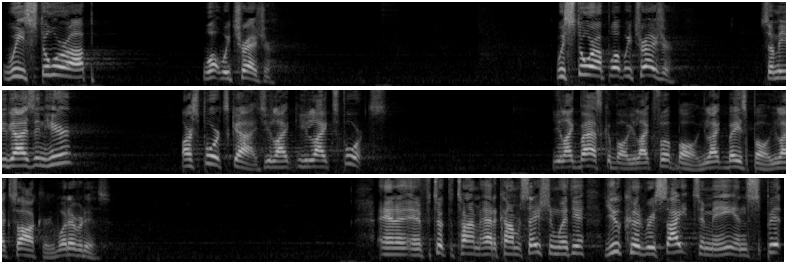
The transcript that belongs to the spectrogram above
We store up what we treasure. We store up what we treasure. Some of you guys in here are sports guys. You like, you like sports. You like basketball, you like football, you like baseball, you like soccer, whatever it is. And, if I took the time and had a conversation with you, you could recite to me and spit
